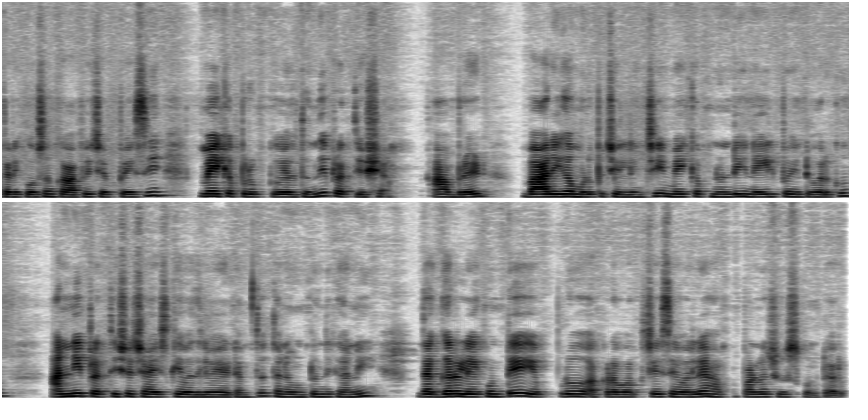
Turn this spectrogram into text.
అతడి కోసం కాఫీ చెప్పేసి మేకప్ రూమ్కి వెళ్తుంది ప్రత్యూష. ఆ బ్రైడ్ భారీగా ముడుపు చెల్లించి మేకప్ నుండి నెయిల్ పెయింట్ వరకు అన్నీ ప్రత్యూష చాయిస్కే వదిలివేయడంతో తను ఉంటుంది కానీ దగ్గర లేకుంటే ఎప్పుడూ అక్కడ వర్క్ చేసే వాళ్ళే ఆ పనులు చూసుకుంటారు.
